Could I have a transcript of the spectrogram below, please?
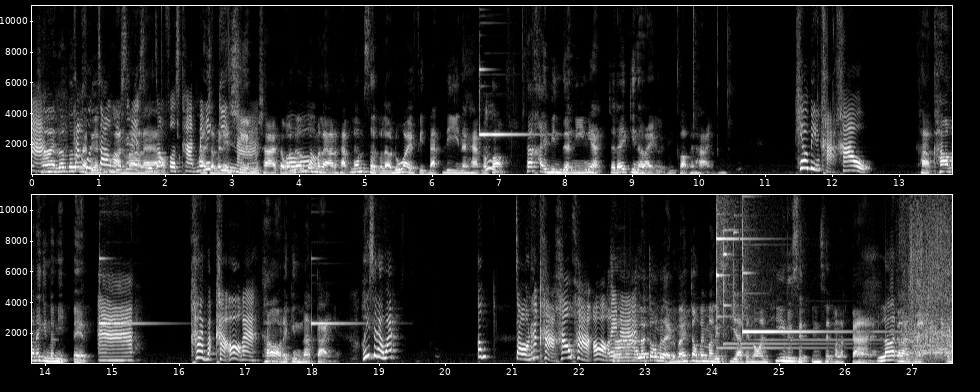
นะใช่เริ่มต้นถ้าตั้งแต่คุณเดือนจองที่ผ่านมา business หแล้รือวจอง first class ไม่อาจได้จะไม่กิได้นชิมนะใช่แต่ว่าโอ้เริ่มต้นมาแล้วนะครับ เริ่มเสิร์ฟกันแล้วด้วยฟีดแบ็กดีนะครับ แล้วก็ถ้าใครบินเดือนนี้เนี่ยจะได้กินอะไรเอ่ยพี่กอล์ฟให้ถ่าย เที่ยวบินขาเข้าขาเข้าก็ได้กินบะหมี่เป็ดอ่าขาขาออกอะขาออกได้กินหน้าไก่เฮ้ยแสดงว่าต้อง จองทั้งขาเข้าขาออกเลยนะ ใช่แล้วจองไปไหนรู้ไหมจองไปมาเลเซียไปนอนที่ดูสิตวินเซนต์มาลากาเนี่ยเลิศ กำลังเนี่ยเป็น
